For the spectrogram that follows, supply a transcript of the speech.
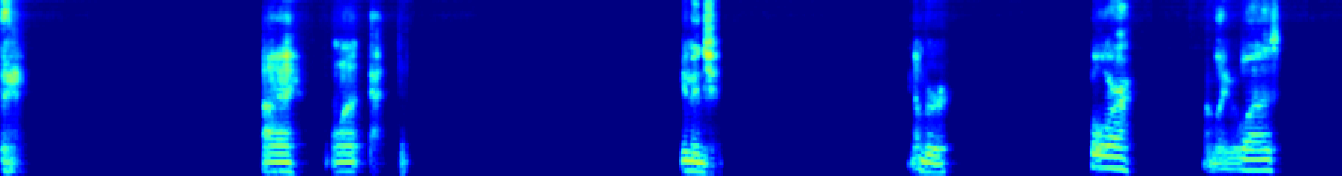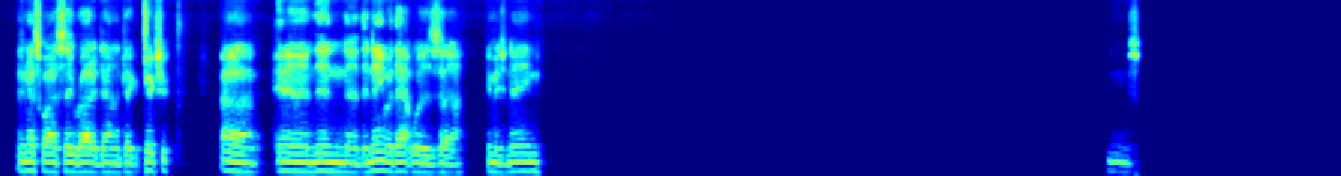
I want image number four, I believe it was. And that's why I say write it down and take a picture. Uh, and then uh, the name of that was uh, image name.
